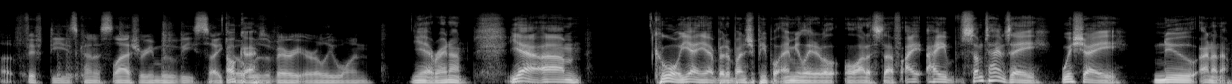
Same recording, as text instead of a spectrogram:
a 50s kind of slashery movie. Psycho Okay. was a very early one. Yeah, right on. Yeah, um, cool. Yeah, yeah. But a bunch of people emulated a, a lot of stuff. I, I sometimes I wish I knew. I don't know.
